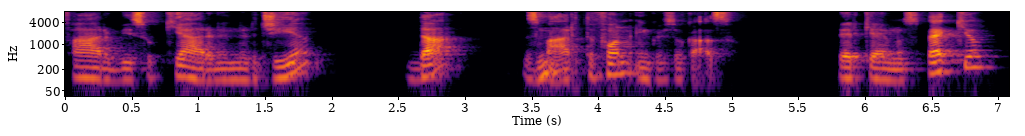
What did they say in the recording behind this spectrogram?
farvi succhiare l'energia da smartphone in questo caso, perché è uno specchio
